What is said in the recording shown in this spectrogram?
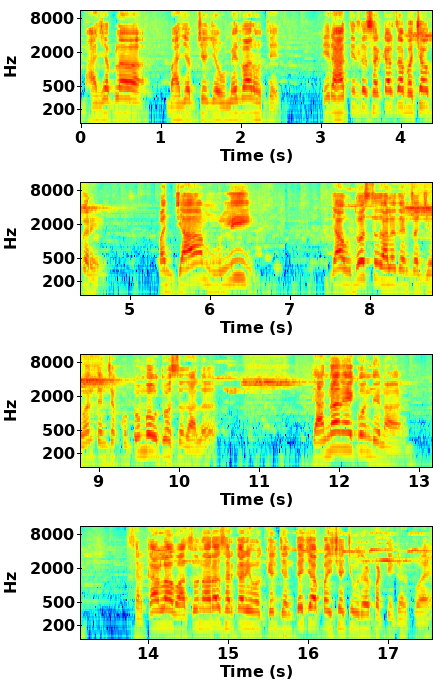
भाजपला भाजपचे जे उमेदवार होते ते राहतील तर सरकारचा बचाव करेल. पण ज्या मुली ज्या उद्ध्वस्त झालं त्यांचं जीवन त्यांचं कुटुंब उद्ध्वस्त झालं त्यांना न्याय कोण देणार? सरकारला वाचवणारा सरकारी वकील जनतेच्या पैशाची उधळपट्टी करतो आहे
